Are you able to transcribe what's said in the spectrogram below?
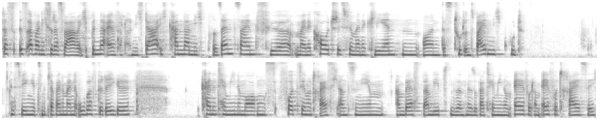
Das ist aber nicht so das Wahre. Ich bin da einfach noch nicht da. Ich kann da nicht präsent sein für meine Coaches, für meine Klienten und das tut uns beiden nicht gut. Deswegen jetzt mittlerweile meine oberste Regel, keine Termine morgens vor 10.30 Uhr anzunehmen. Am besten, am liebsten sind mir sogar Termine um 11 oder um 11.30 Uhr.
